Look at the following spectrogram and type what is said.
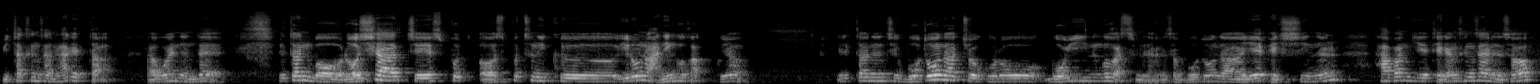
위탁 생산을 하겠다 라고 했는데 일단 뭐 러시아제 스푸, 어, 스푸트니크 이론은 아닌 것 같고요. 일단은 지금 모더나 쪽으로 모이는 것 같습니다. 그래서 모더나의 백신을 하반기에 대량 생산해서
